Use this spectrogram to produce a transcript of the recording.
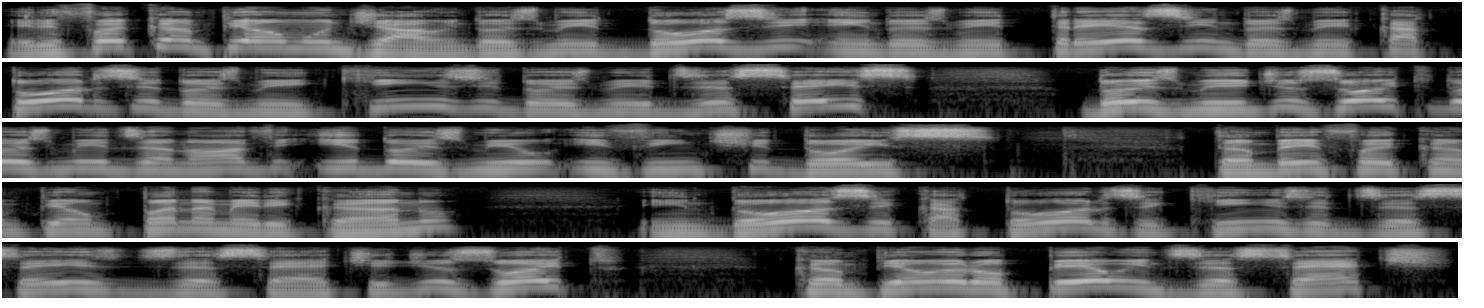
Ele foi campeão mundial em 2012, em 2013, em 2014, 2015, 2016, 2018, 2019 e 2022. Também foi campeão pan-americano em 12, 14, 15, 16, 17 e 18, campeão europeu em 17,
